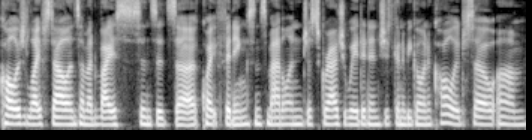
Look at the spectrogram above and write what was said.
college lifestyle and some advice since it's uh quite fitting since madelyn just graduated and she's going to be going to college. So um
